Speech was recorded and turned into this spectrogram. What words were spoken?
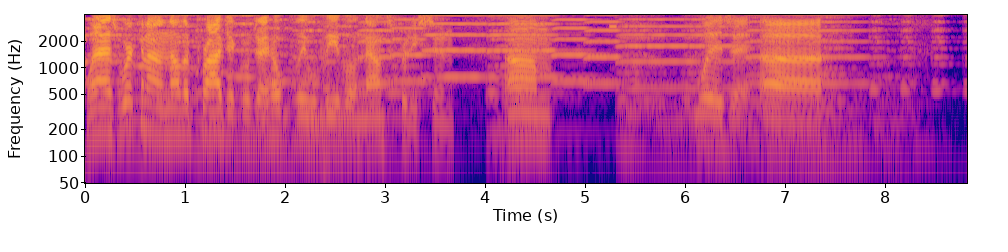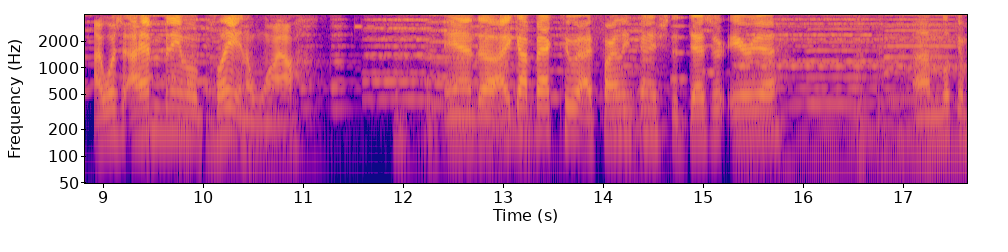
when I was working on another project, which I hopefully will be able to announce pretty soon. Um, what is it? Uh, I was, I haven't been able to play it in a while. And uh, I got back to it. I finally finished the desert area. I'm looking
